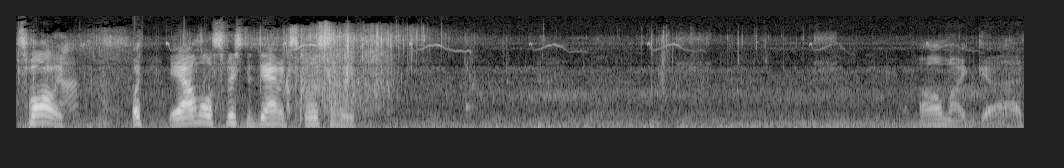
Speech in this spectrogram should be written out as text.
Smalley. Yeah? What? Yeah, I almost fished the dam exclusively. Oh my god.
